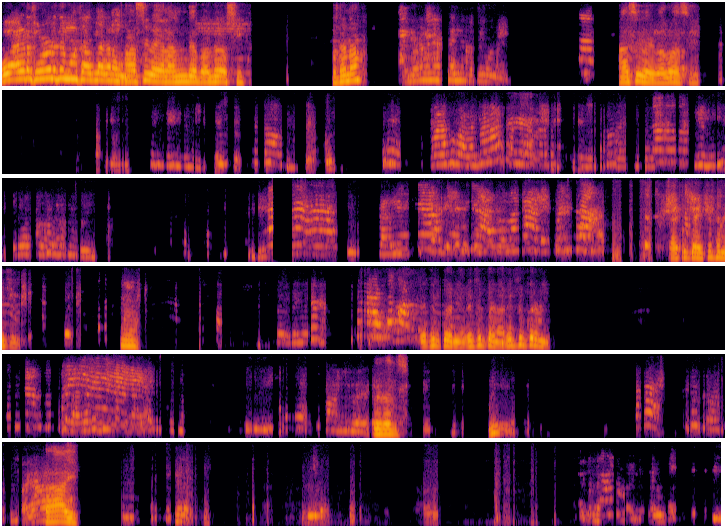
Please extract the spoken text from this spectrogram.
ও আরেকটা ছোট ছোট মন চার্জ লাগানো আছি ভাই আলহামদুলিল্লাহ ভালো আছি। ওঠে না। আছি ভাই, ভালো আছি। একটু যাইতেছে নাকি হুম রিসিভ করে নি রিসিভ করে না রিসিভ করে নি কইরা দিছি।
